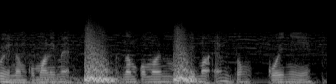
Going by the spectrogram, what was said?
Wih 6,5 6,5 m dong koinnya ya.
